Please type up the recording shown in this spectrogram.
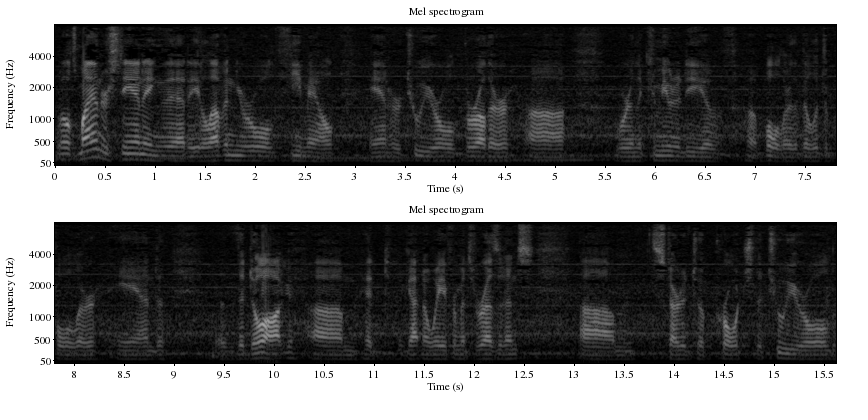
Well, it's my understanding that a 11 year old female and her two year old brother uh, were in the community of uh, Bowler, the village of Bowler, and the dog um, had gotten away from its residence, um, started to approach the two year old,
